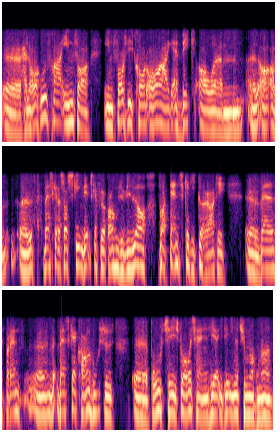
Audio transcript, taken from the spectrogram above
øh, have lov ud fra inden for en forholdsvis kort overrække, er væk, og, øhm, øh, og, og øh, hvad skal der så ske? Hvem skal føre kongehuset videre? Hvordan skal de gøre det? Øh, hvad, hvordan, øh, hvad skal kongehuset øh, bruges til i Storbritannien her i det 21. århundrede?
